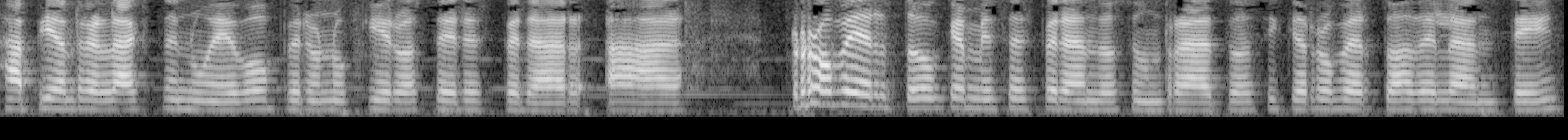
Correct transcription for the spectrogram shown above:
Happy and Relax de nuevo, pero no quiero hacer esperar a Roberto, que me está esperando hace un rato. Así que Roberto, adelante.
